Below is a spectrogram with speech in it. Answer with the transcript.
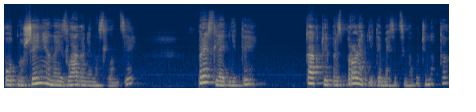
по отношение на излагане на слънце през летните, както и през пролетните месеци на годината,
